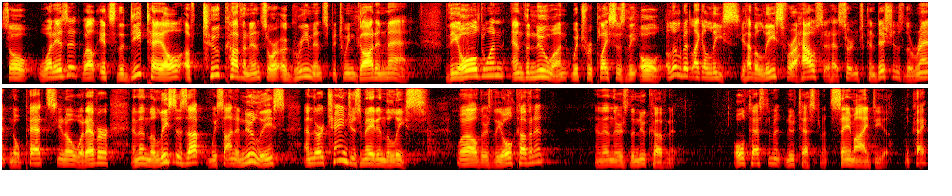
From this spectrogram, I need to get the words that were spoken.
So what is it? Well, it's the detail of two covenants or agreements between God and man. The old one and the new one, which replaces the old. A little bit like a lease. You have a lease for a house, it has certain conditions, the rent, no pets, you know, whatever, and then the lease is up, we sign a new lease, and there are changes made in the lease. Well, there's the old covenant, and then there's the new covenant. Old Testament, New Testament, same idea, okay?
